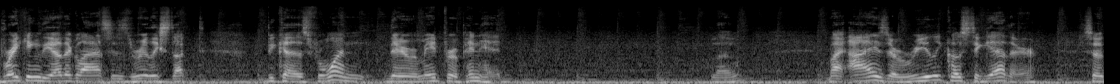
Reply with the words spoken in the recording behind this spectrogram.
breaking the other glasses really stuck? Because, for one, they were made for a pinhead. Hello? My eyes are really close together, so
